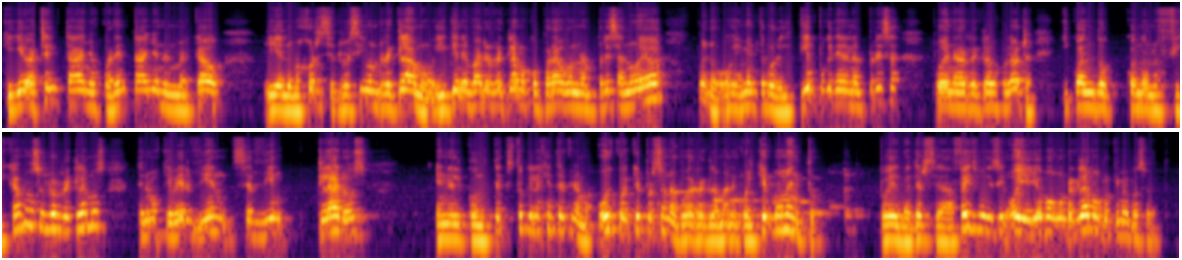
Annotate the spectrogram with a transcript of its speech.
que lleva 30 años, 40 años en el mercado y a lo mejor recibe un reclamo y tiene varios reclamos comparado con una empresa nueva, bueno, obviamente por el tiempo que tiene la empresa pueden haber reclamos por la otra. Y cuando, cuando nos fijamos en los reclamos, tenemos que ver bien, ser bien claros en el contexto que la gente reclama. Hoy cualquier persona puede reclamar en cualquier momento. Puede meterse a Facebook y decir, oye, yo pongo un reclamo porque me pasó esto.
